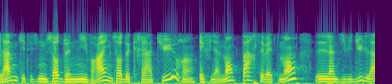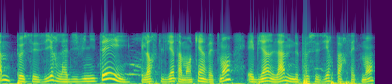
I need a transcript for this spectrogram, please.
l'âme qui était une sorte de nivra, une sorte de créature, et finalement, par ses vêtements, l'individu, l'âme, peut saisir la divinité. Et lorsqu'il vient à manquer un vêtement, eh bien, l'âme ne peut saisir parfaitement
